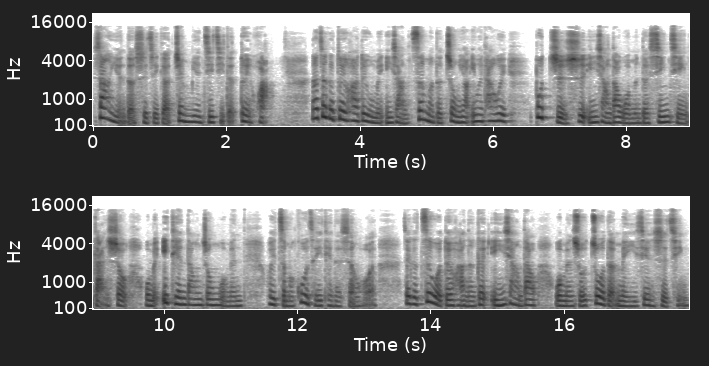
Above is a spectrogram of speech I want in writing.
上演的是这个正面积极的对话。那这个对话对我们影响这么的重要，因为它会不只是影响到我们的心情感受，我们一天当中我们会怎么过这一天的生活。这个自我对话能够影响到我们所做的每一件事情。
